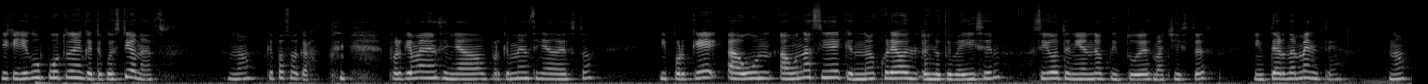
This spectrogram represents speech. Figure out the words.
y que llega un punto en el que te cuestionas, ¿no? ¿Qué pasó acá? ¿Por qué me han enseñado, por qué me han enseñado esto? ¿Y por qué aún, aún así de que no creo en lo que me dicen, sigo teniendo actitudes machistas internamente, ¿no?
